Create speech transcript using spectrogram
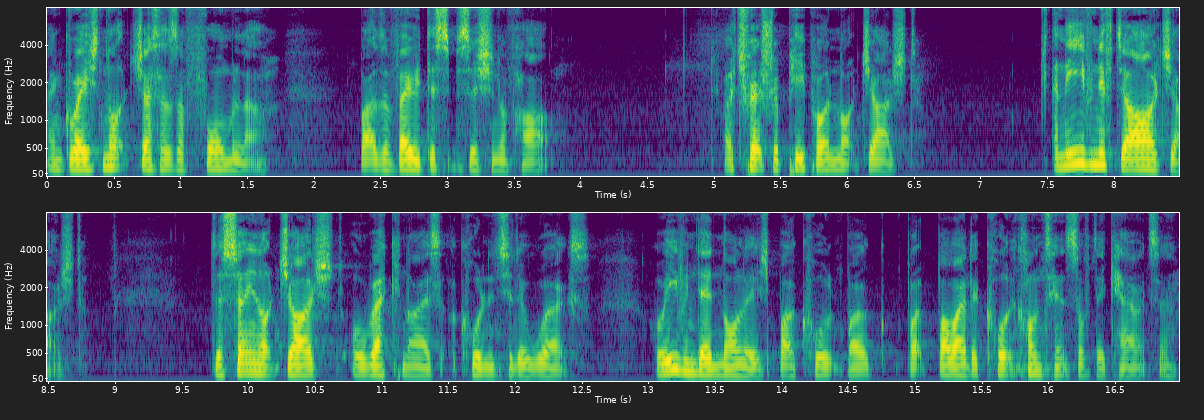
and grace not just as a formula, but as a very disposition of heart. A church where people are not judged. And even if they are judged, they're certainly not judged or recognized according to their works or even their knowledge, but by, by, by the contents of their character.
